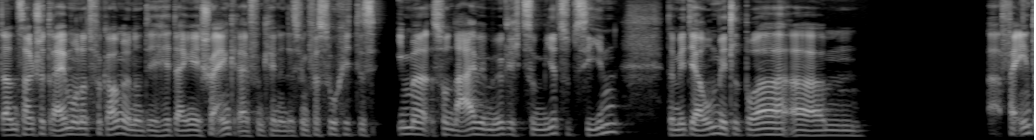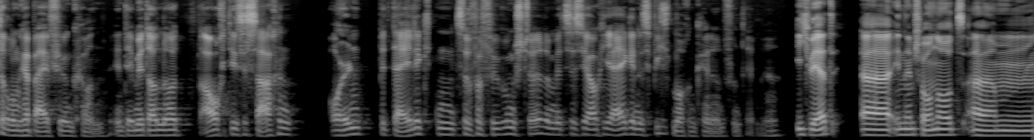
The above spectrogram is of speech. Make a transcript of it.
dann sind schon drei Monate vergangen und ich hätte eigentlich schon eingreifen können. Deswegen versuche ich das immer so nahe wie möglich zu mir zu ziehen, damit ich auch unmittelbar ähm, äh, Veränderung herbeiführen kann, indem ich dann auch diese Sachen allen Beteiligten zur Verfügung stelle, damit sie sich auch ihr eigenes Bild machen können von dem. Ja. Ich werde äh, in den Shownotes ähm,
